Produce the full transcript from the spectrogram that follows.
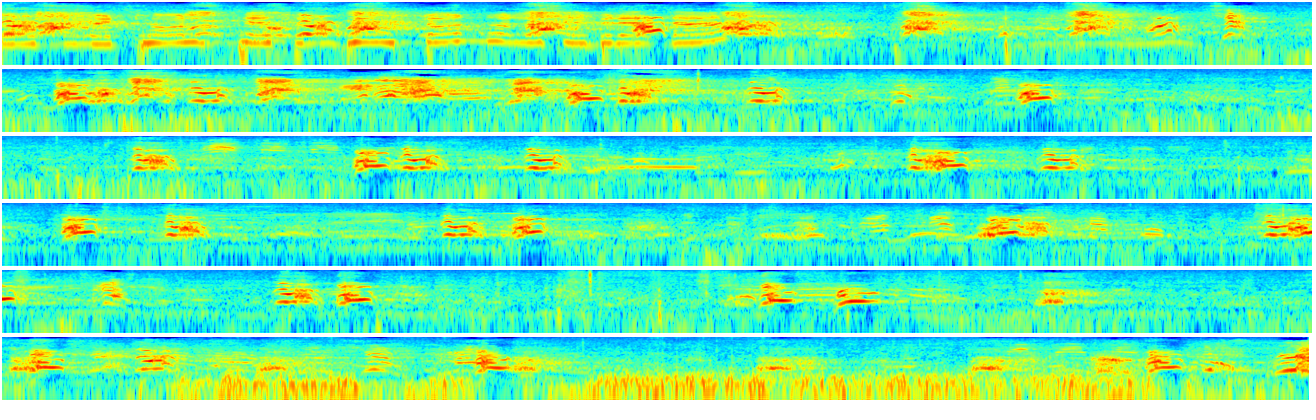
dag nummer 12, 13, 14 håller sig beredda. Ah!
